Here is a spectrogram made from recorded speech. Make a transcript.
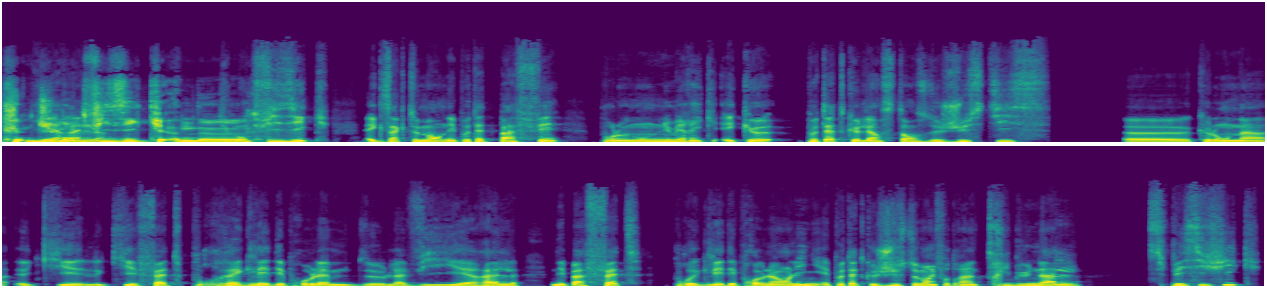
du monde physique, ne... du monde physique, exactement, n'est peut-être pas fait pour le monde numérique et que peut-être que l'instance de justice que l'on a, qui est, qui est faite pour régler des problèmes de la vie IRL, n'est pas faite pour régler des problèmes en ligne. Et peut-être que justement, il faudrait un tribunal spécifique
